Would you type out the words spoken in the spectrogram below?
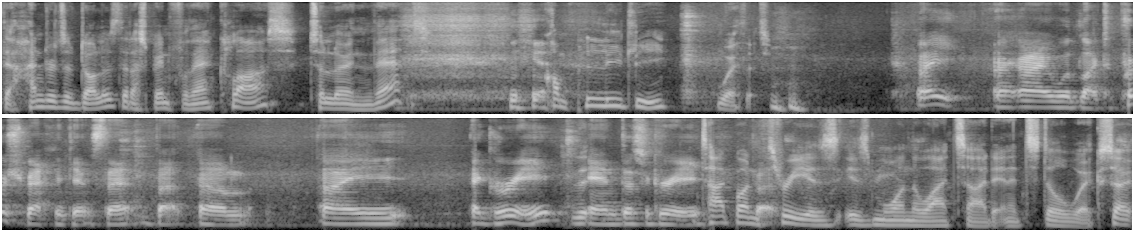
the hundreds of dollars that I spent for that class to learn that, completely worth it. I, I I would like to push back against that, but um, I agree and disagree. Type one but- 3 is, is more on the white side and it still works. So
